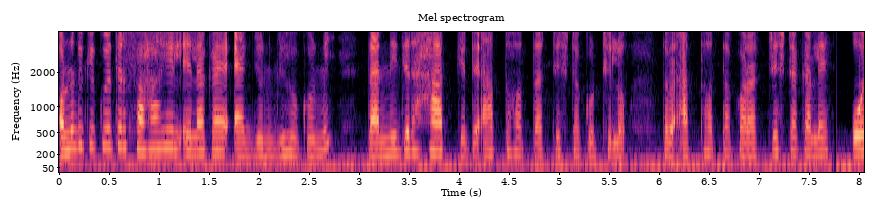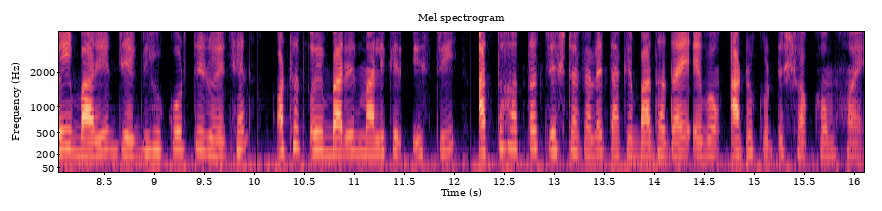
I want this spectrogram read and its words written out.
অন্যদিকে কুয়েতের ফাহাহিল এলাকায় একজন গৃহকর্মী তার নিজের হাত কেটে আত্মহত্যার চেষ্টা করছিল। তবে আত্মহত্যা করার চেষ্টাকালে ওই বাড়ির যে গৃহকর্ত্রী রয়েছেন, অর্থাৎ ওই বাড়ির মালিকের স্ত্রী, আত্মহত্যার চেষ্টাকালে তাকে বাধা দেয় এবং আটক করতে সক্ষম হয়।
